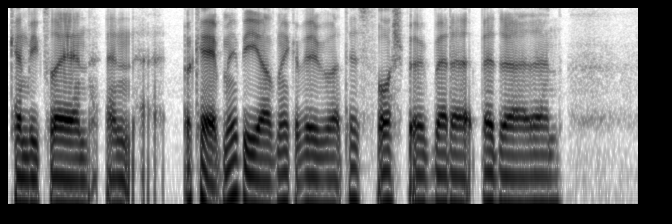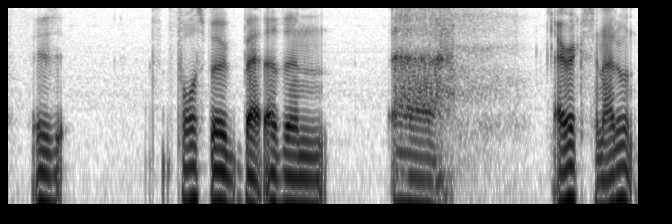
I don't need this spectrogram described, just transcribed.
can be playing? And uh, okay, maybe I'll make a video about this. Forsberg better better than is Forsberg better than uh, Eriksen? I don't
